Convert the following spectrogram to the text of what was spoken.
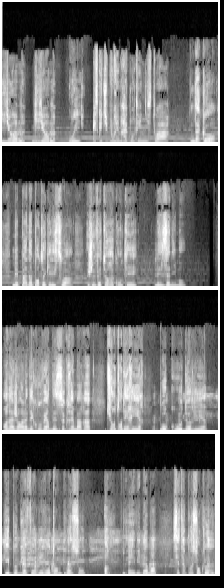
Guillaume Guillaume Oui Est-ce que tu pourrais me raconter une histoire? D'accord, mais pas n'importe quelle histoire. Je vais te raconter les animaux. En nageant à la découverte des secrets marins, tu entends des rires, beaucoup de rires. Qui peut bien faire rire autant de poissons? Oh, mais évidemment, c'est un poisson clown.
